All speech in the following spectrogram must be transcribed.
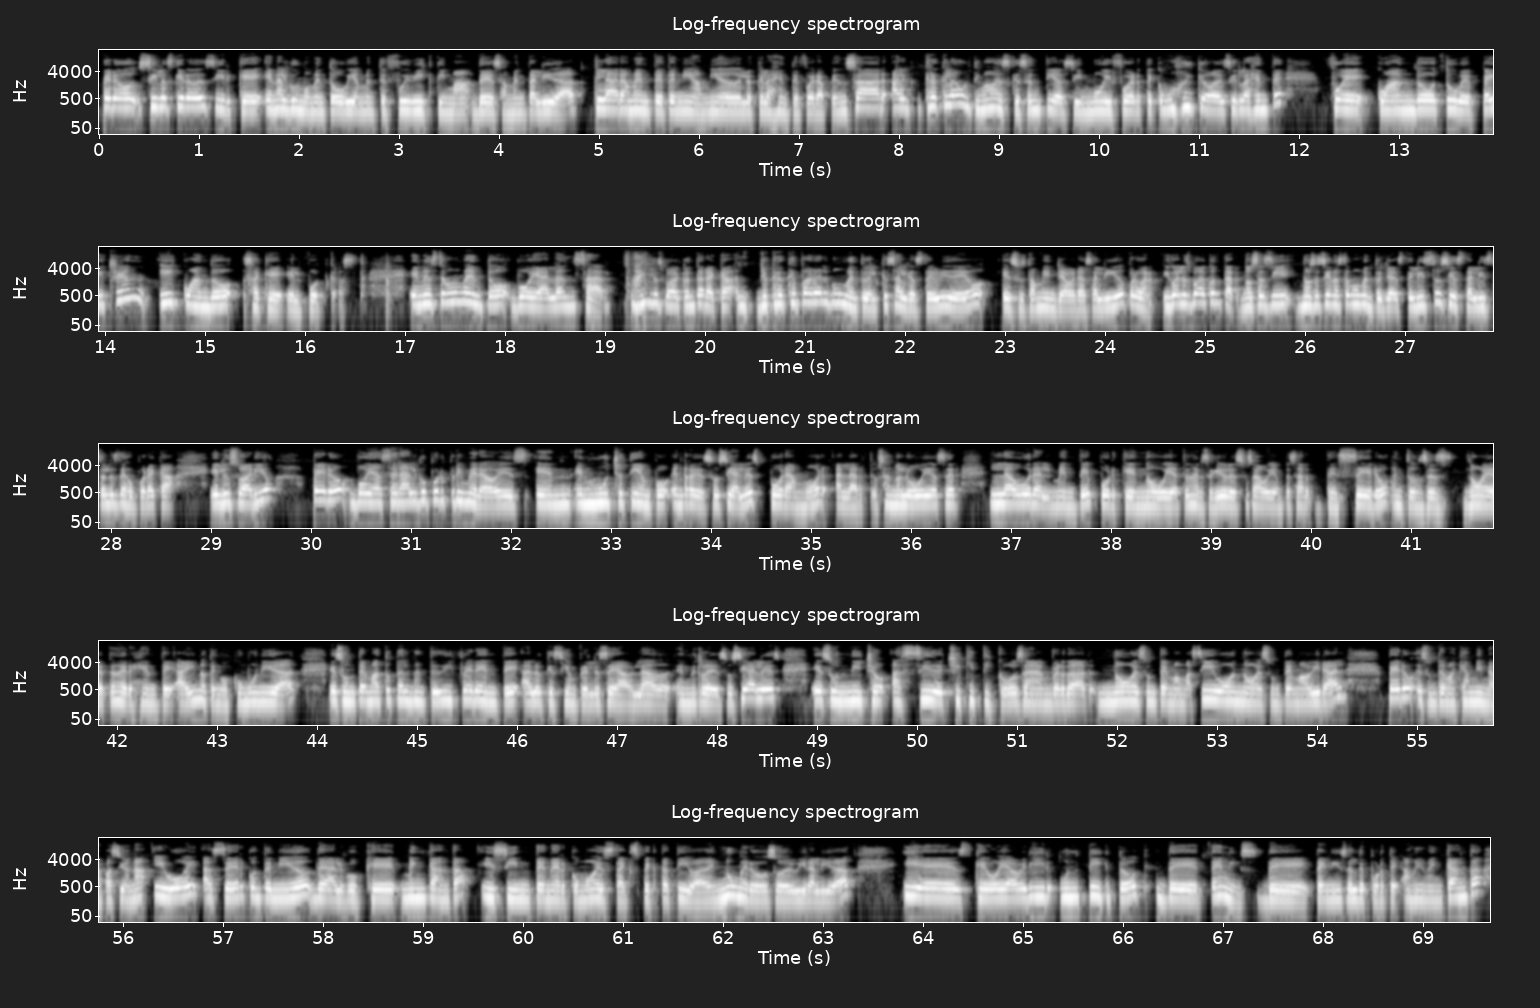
Pero sí les quiero decir que en algún momento obviamente fui víctima de esa mentalidad. Claramente tenía miedo de lo que la gente fuera a pensar. Creo que la última vez que sentí así muy fuerte como, ¿qué va a decir la gente? Fue cuando tuve Patreon y cuando saqué el podcast. En este momento voy a lanzar, ay, les voy a contar acá, yo creo que para el momento en el que salga este video, eso también ya habrá salido, pero bueno, igual les voy a contar, no sé si, no sé si en este momento ya esté listo, si está listo les dejo por acá el usuario, pero voy a hacer algo por primera vez en, en, mucho tiempo en redes sociales por amor al arte. O sea, no lo voy a hacer laboralmente porque no voy a tener seguidores, o sea, voy a empezar de cero, entonces no voy a tener gente ahí, no tengo comunidad. Es un tema totalmente diferente a lo que siempre les he hablado en mis redes sociales. Es un nicho así de chiquitico, o sea, en verdad no es un tema masivo, no es un tema viral, pero es un tema que a mí me apasiona y voy a hacer contenido de algo que me encanta y si sin tener como esta expectativa de números o de viralidad y es que voy a abrir un TikTok de tenis, de tenis, el deporte a mí me encanta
